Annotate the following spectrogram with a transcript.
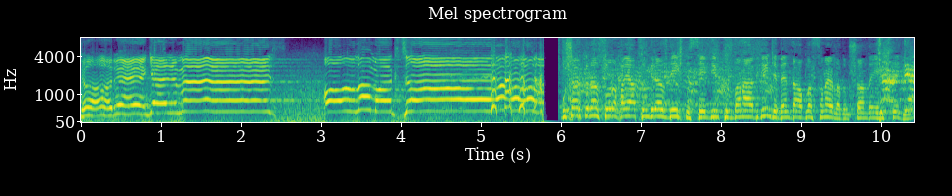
Çare gelmez ağlamaktan. Bu şarkıdan sonra hayatım biraz değişti. Sevdiğim kız bana abi deyince ben de ablasını ayarladım. Şu anda enişte diyor.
